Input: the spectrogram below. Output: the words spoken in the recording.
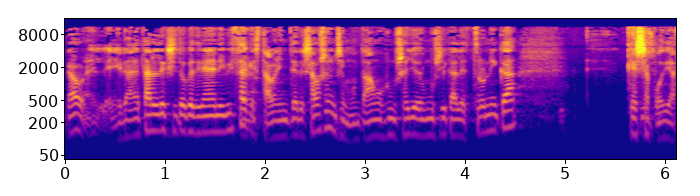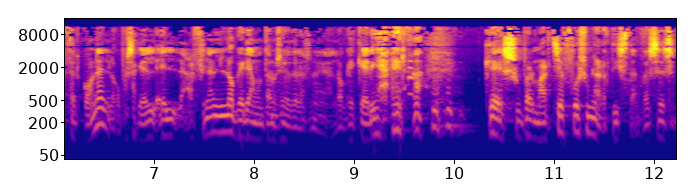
claro, era de tal el éxito que tenía en Ibiza que estaban interesados en si montábamos un sello de música electrónica qué se podía hacer con él. Lo que pasa es que él, al final no quería montar un sello de la Lo que quería era que Supermarché fuese un artista. Entonces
